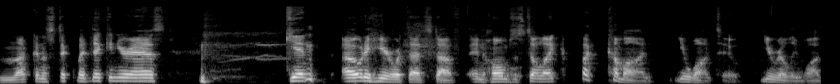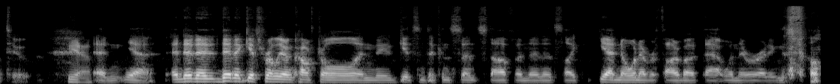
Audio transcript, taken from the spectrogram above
I'm not going to stick my dick in your ass. Get out of here with that stuff. And Holmes is still like, but come on, you want to, you really want to. Yeah. And yeah, and then it, then it gets really uncomfortable and it gets into consent stuff, and then it's like, yeah, no one ever thought about that when they were writing this film.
